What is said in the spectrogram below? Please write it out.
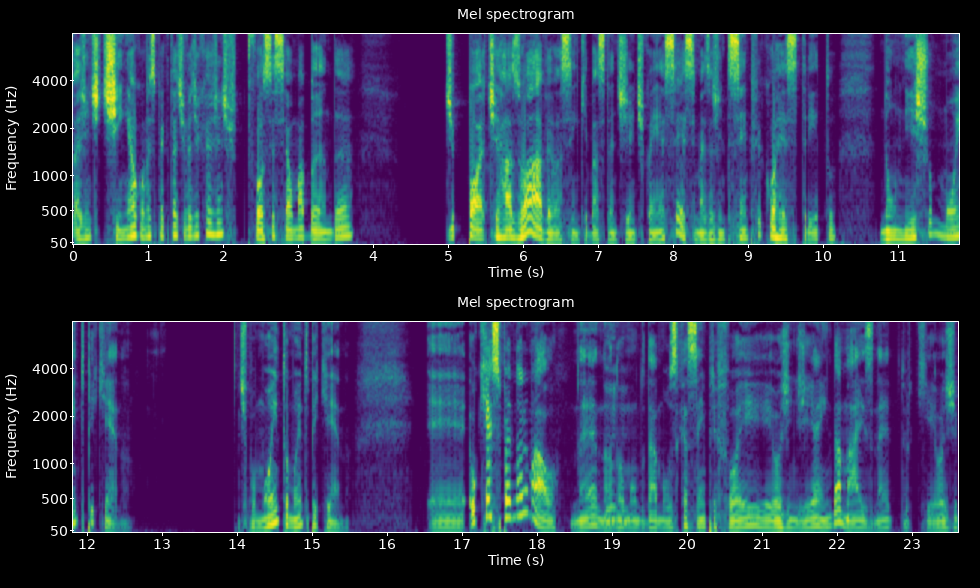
a gente tinha alguma expectativa de que a gente fosse ser uma banda de porte razoável, assim, que bastante gente conhecesse, mas a gente sempre ficou restrito num nicho muito pequeno. Tipo, muito, muito pequeno. É, o que é super normal, né? No, no Uhum. mundo da música sempre foi, e hoje em dia ainda mais, né? Porque hoje,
